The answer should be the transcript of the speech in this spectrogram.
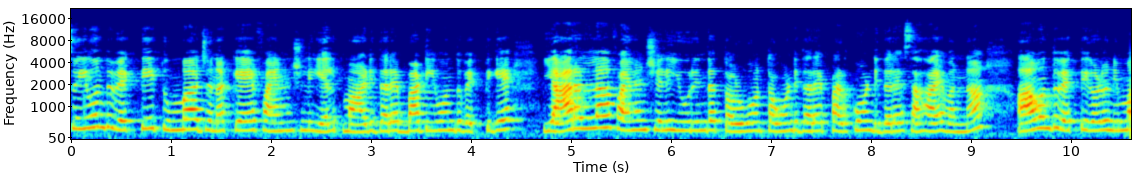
ಸೊ ಈ ಒಂದು ವ್ಯಕ್ತಿ ತುಂಬಾ ಜನಕ್ಕೆ ಫೈನಾನ್ಷಿಯಲಿ ಹೆಲ್ಪ್ ಮಾಡಿದ್ದಾರೆ ಬಟ್ ಈ ಒಂದು ವ್ಯಕ್ತಿಗೆ ಯಾರೆಲ್ಲ ಫೈನಾನ್ಷಿಯಲಿ ಇವರಿಂದ ತೊಳ್ಕೊಂಡು ತಗೊಂಡಿದ್ದಾರೆ, ಪಡ್ಕೊಂಡಿದ್ದಾರೆ ಸಹಾಯವನ್ನ, ಆ ಒಂದು ವ್ಯಕ್ತಿಗಳು ನಿಮ್ಮ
